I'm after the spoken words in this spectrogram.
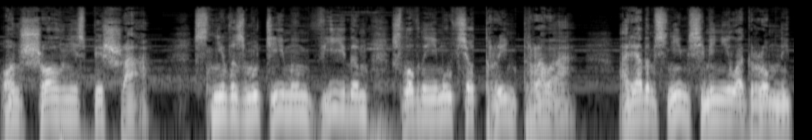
Он шел не спеша, с невозмутимым видом, словно ему все трынь трава, а рядом с ним семенил огромный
